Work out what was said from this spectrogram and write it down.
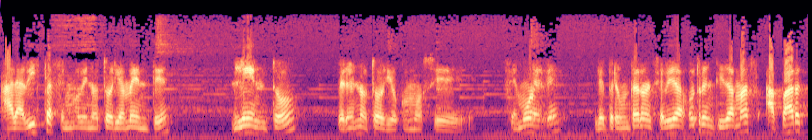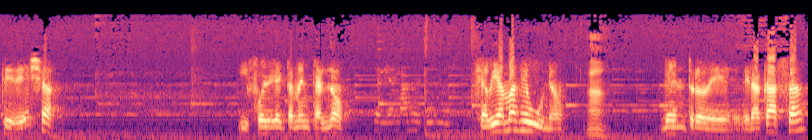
a la vista se mueve notoriamente, lento, pero es notorio cómo se, se mueve. Le preguntaron si había otra entidad más aparte de ella y fue directamente al no. Si había más de uno Ah, dentro de, de la casa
